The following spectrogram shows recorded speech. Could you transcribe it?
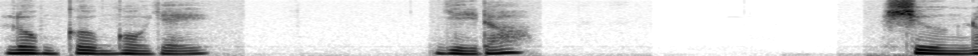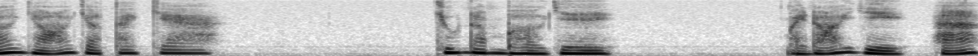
lồm cồm ngồi dậy. Gì đó? Sườn nói nhỏ vào tay cha. Chú Năm bờ về. Mày nói gì hả?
